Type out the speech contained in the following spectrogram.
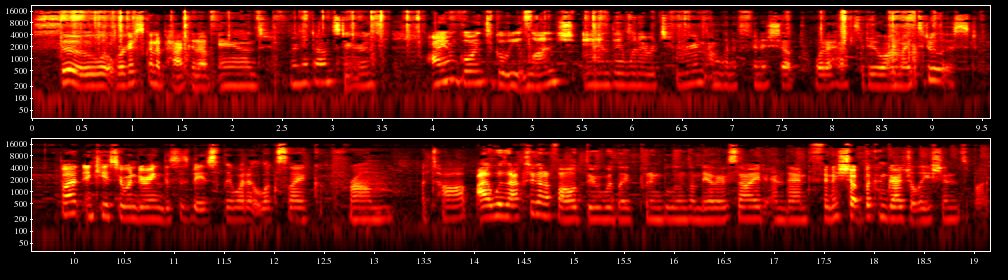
So we're just gonna pack it up and bring it downstairs. I am going to go eat lunch and then when I return, I'm gonna finish up what I have to do on my to-do list. But in case you're wondering, this is basically what it looks like from a top. I was actually gonna follow through with like putting balloons on the other side and then finish up the congratulations, but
